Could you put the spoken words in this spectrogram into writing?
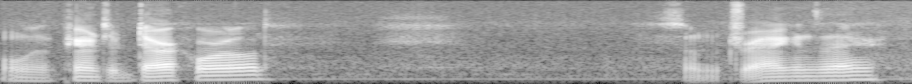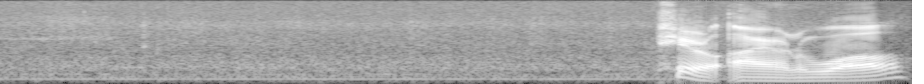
appearance of Dark World. Some dragons there. Pure Iron Wall.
